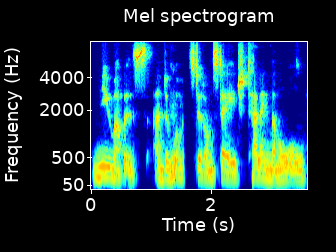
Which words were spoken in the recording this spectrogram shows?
new mothers and a Yeah. woman stood on stage telling them all,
